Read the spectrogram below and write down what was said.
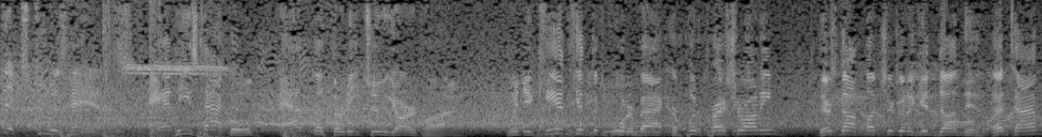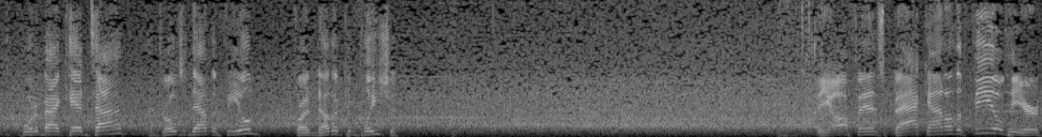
Sticks to his hands. And he's tackled at the 32-yard line. When you can't hit the quarterback or put pressure on him, there's not much you're going to get done then. That time, quarterback had time and throws it down the field for another completion. The offense back out on the field here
